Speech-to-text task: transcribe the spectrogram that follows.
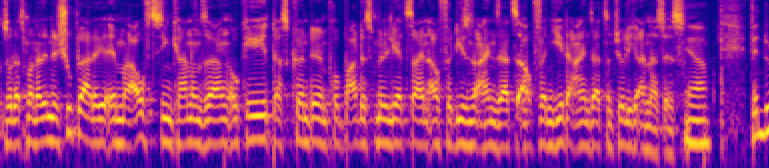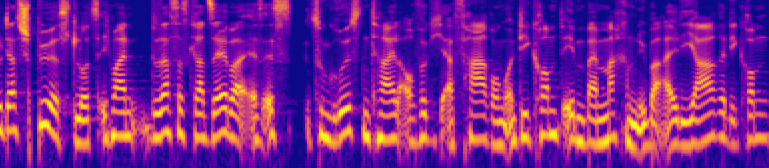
so dass man dann in der Schublade immer aufziehen kann und sagen, okay, das könnte ein probates Mittel jetzt sein, auch für diesen Einsatz, auch wenn jeder Einsatz natürlich anders ist. Ja, wenn du das spürst, Lutz, ich meine, du sagst das gerade selber, es ist zum größten Teil auch wirklich Erfahrung und die kommt eben beim Machen über all die Jahre, die kommen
